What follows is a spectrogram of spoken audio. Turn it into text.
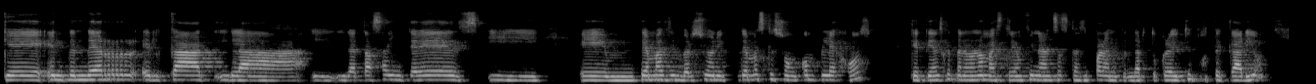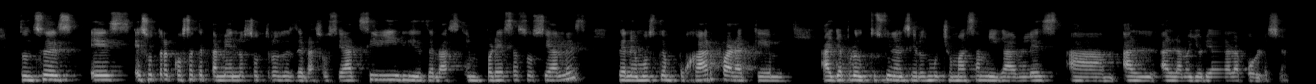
Que entender el CAT y la, y, la tasa de interés y em, temas de inversión y temas que son complejos, que tienes que tener una maestría en finanzas casi para entender tu crédito hipotecario. Entonces, es, es otra cosa que también nosotros desde la sociedad civil y desde las empresas sociales tenemos que empujar para que haya productos financieros mucho más amigables a, a, la mayoría de la población.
